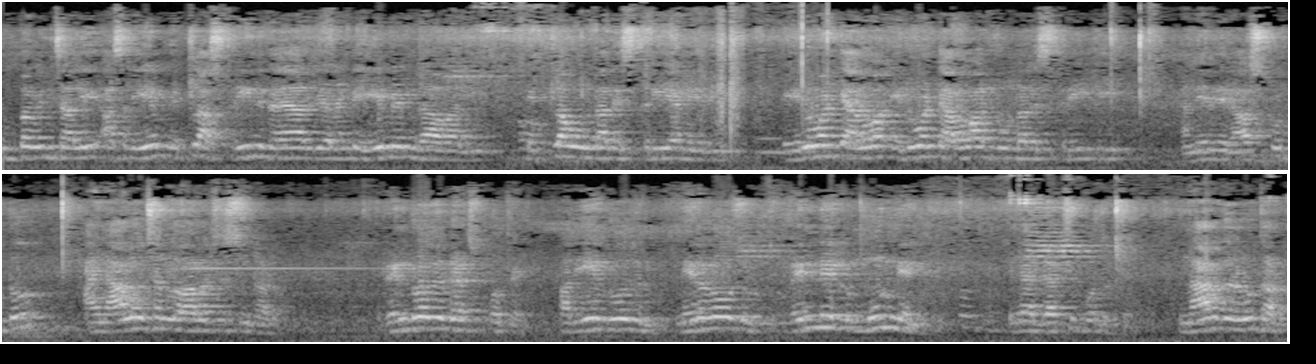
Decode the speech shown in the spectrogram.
ఉద్భవించాలి. అసలు ఏం ఎట్లా స్త్రీని తయారు చేయాలంటే ఏమేమి కావాలి? ఎట్లా ఉండాలి స్త్రీ అనేది? ఎటువంటి అలవా ఎటువంటి అలవాట్లు ఉండాలి స్త్రీకి అనేది రాసుకుంటూ ఆయన ఆలోచనలు ఆలోచిస్తుంటాడు. రెండు రోజులు గడిచిపోతాయి. పదిహేను రోజులు నెల రోజులు రెండు నెలలు మూడు నెలలు ఇలా గడిచిపోతుంటాయి. నారదుడు అడుగుతాడు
